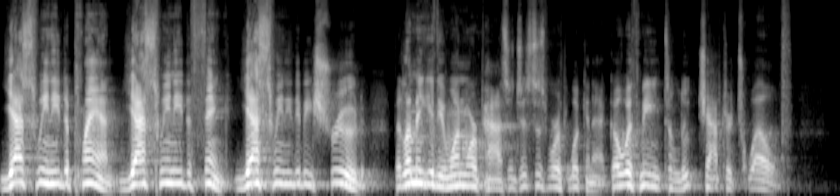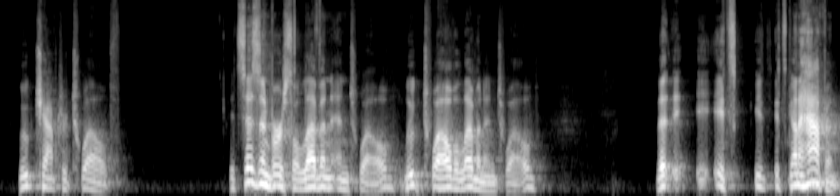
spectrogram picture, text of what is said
Yes, we need to plan. Yes, we need to think. Yes, we need to be shrewd. But let me give you one more passage. This is worth looking at. Go with me to Luke chapter 12. Luke chapter 12. It says in verse 11 and 12, Luke 12, 11 and 12, that it's, it's going to happen.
